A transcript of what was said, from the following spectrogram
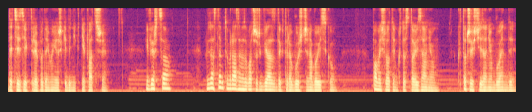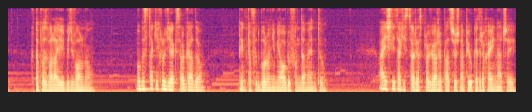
decyzje, które podejmujesz, kiedy nikt nie patrzy. I wiesz co? Gdy następnym razem zobaczysz gwiazdę, która błyszczy na boisku, pomyśl o tym, kto stoi za nią, kto czyści za nią błędy, kto pozwala jej być wolną. Bo bez takich ludzi jak Salgado, piękno futbolu nie miałoby fundamentu. A jeśli ta historia sprawiła, że patrzysz na piłkę trochę inaczej,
